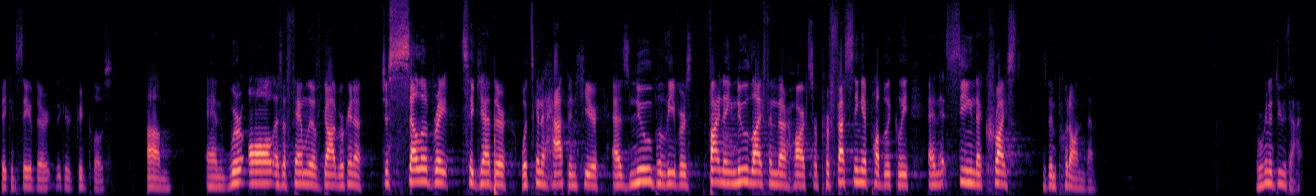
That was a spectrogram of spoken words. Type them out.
they can save their, their good clothes. Um, and we're all, as a family of God, we're going to just celebrate together what's going to happen here as new believers finding new life in their hearts or professing it publicly and seeing that Christ has been put on them. And we're going to do that.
